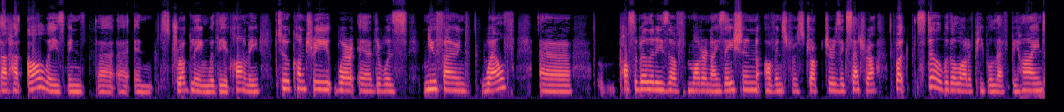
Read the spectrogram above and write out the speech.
that had always been uh, uh, in struggling with the economy to a country where uh, there was newfound wealth, possibilities of modernization of infrastructures, etc., but still with a lot of people left behind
